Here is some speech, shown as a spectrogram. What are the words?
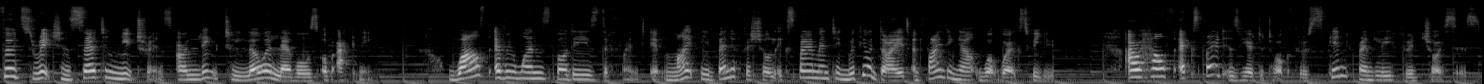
Foods rich in certain nutrients are linked to lower levels of acne. Whilst everyone's body is different, it might be beneficial experimenting with your diet and finding out what works for you. Our health expert is here to talk through skin friendly food choices.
